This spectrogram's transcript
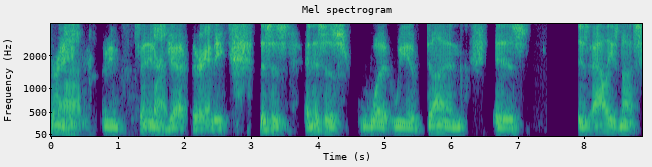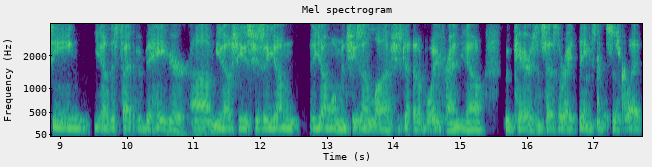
Right. Um, I mean, to interject there, Andy, this is, and this is what we have done is, is Ally's not seeing, you know, this type of behavior. Um, you know, she's, she's a young, a young woman. She's in love. She's got a boyfriend, you know, who cares and says the right things. And this is what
